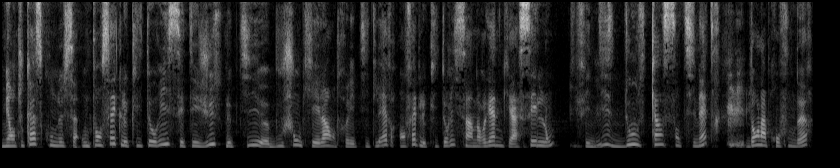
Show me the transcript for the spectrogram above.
Mais en tout cas, ce qu'on ne sa- on pensait que le clitoris, c'était juste le petit euh, bouchon qui est là entre les petites lèvres. En fait, le clitoris, c'est un organe qui est assez long, qui fait 10, 12, 15 cm dans la profondeur.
